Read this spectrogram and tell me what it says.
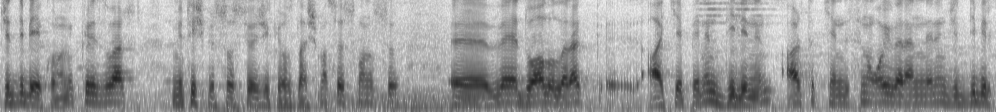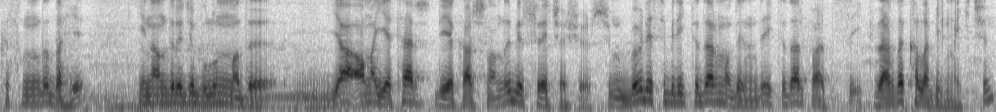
Ciddi bir ekonomik kriz var. Müthiş bir sosyolojik yozlaşma söz konusu. Ee, ve doğal olarak e, AKP'nin dilinin artık kendisine oy verenlerin ciddi bir kısmında dahi inandırıcı bulunmadığı ya ama yeter diye karşılandığı bir süreç yaşıyoruz. Şimdi böylesi bir iktidar modelinde iktidar partisi iktidarda kalabilmek için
